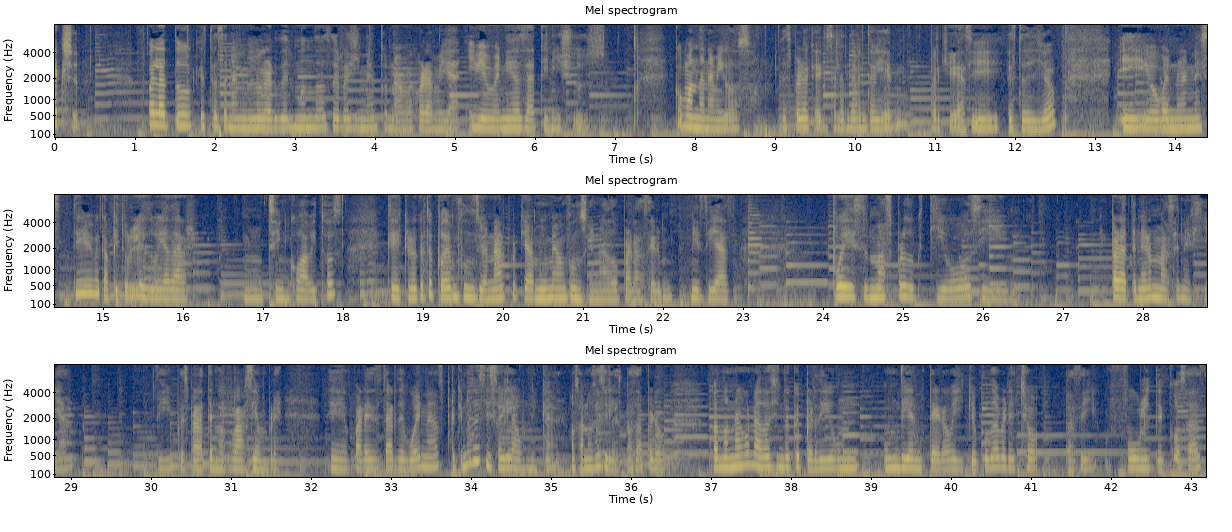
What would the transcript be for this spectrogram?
Action. Hola tú que estás en algún lugar del mundo, soy Regina, tu nueva mejor amiga y bienvenidos a Tiny Shoes. ¿Cómo andan amigos? Espero que excelentemente bien, porque así estoy yo. Y bueno, en este capítulo les voy a dar mm, cinco hábitos que creo que te pueden funcionar porque a mí me han funcionado para hacer mis días pues más productivos y para tener más energía y pues para tenerla siempre, eh, para estar de buenas, porque no sé si soy la única, o sea, no sé si les pasa, pero cuando no hago nada siento que perdí un, un día entero y que pude haber hecho así full de cosas,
